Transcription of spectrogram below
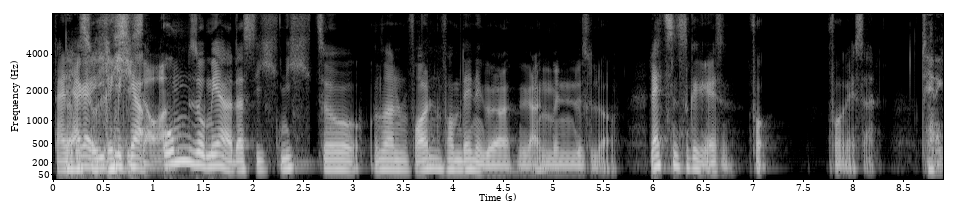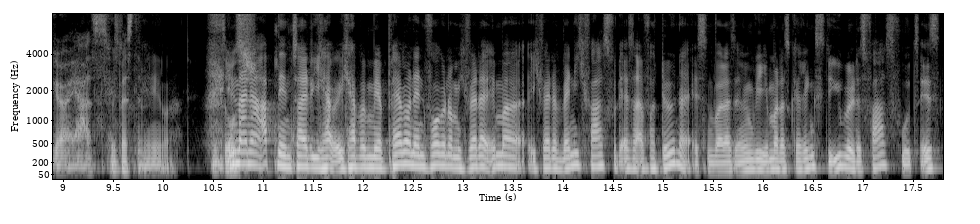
dann Da ärgere ich mich ja sauer. umso mehr, dass ich nicht zu unseren Freunden vom Dennegör gegangen bin in Düsseldorf. Letztens gegessen. Vor, vorgestern. Tenniger, ja, das ist das Beste. Dennegör. So In meiner Abnehmzeit, ich habe, ich habe mir permanent vorgenommen, ich werde immer, ich werde, wenn ich Fastfood esse, einfach Döner essen, weil das irgendwie immer das geringste Übel des Fastfoods ist.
